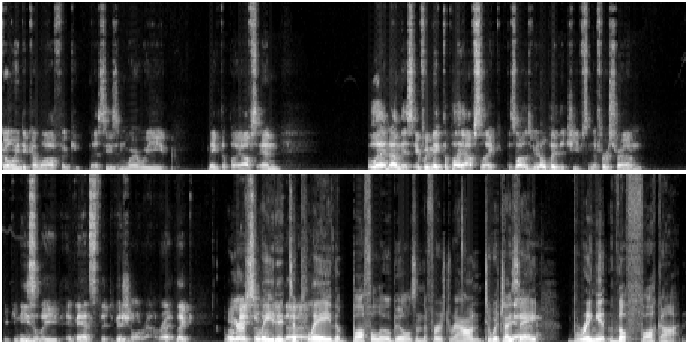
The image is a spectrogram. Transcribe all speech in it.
going to come off a, a season where we make the playoffs and. We'll end on this. If we make the playoffs, like as long as we don't play the Chiefs in the first round, we can easily advance to the divisional round, right? Like we okay, are so it'll slated to play the Buffalo Bills in the first round, to which I Yeah. say, bring it the fuck on.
